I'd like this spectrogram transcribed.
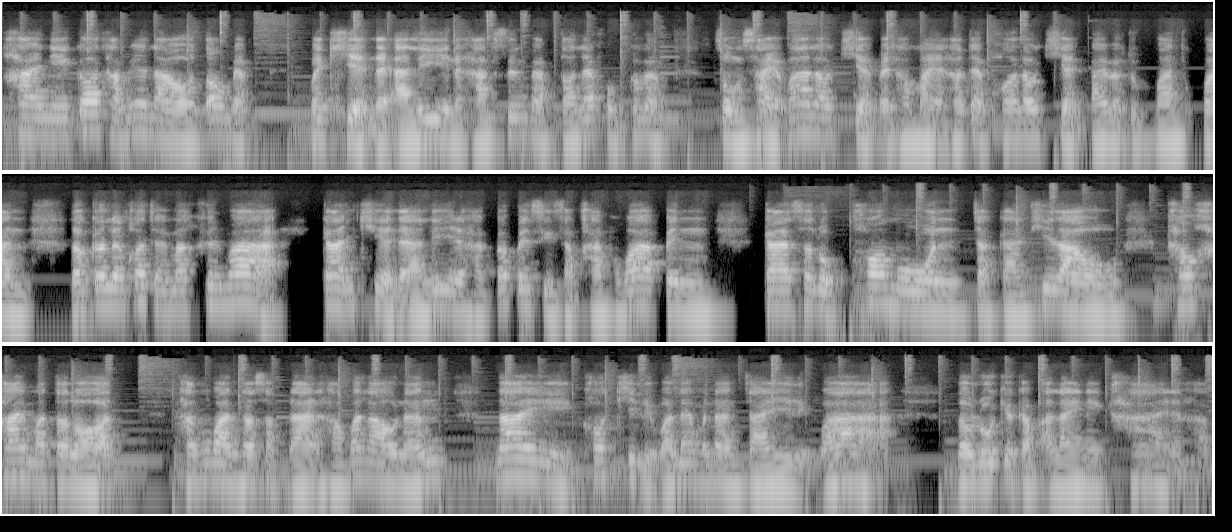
ค่ายนี้ก็ทำให้เราต้องแบบมาเขียนไดอารี่นะครับ ซึ่งแบบตอนแรกผมก็แบบสงสัยว่าเราเขียนไปทำไมครับ แต่พอเราเขียนไปแบบทุกวันทุกวันเราก็เริ่มเข้าใจมากขึ้นว่าการเขียนไดอารี่นะครับ ก็เป็นสิ่งสำคัญเพราะว่าเป็นการสรุปข้อมูลจากการที่เราเข้าค่ายมาตลอดทั้งวันทั้งสัปดาห์นะครับ ว่าเรานั้น ได้ข้อคิดหรือว่าแรงบันดาลใจหรือว่าเรารู้เกี่ยวกับอะไรในค่ายนะครับ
